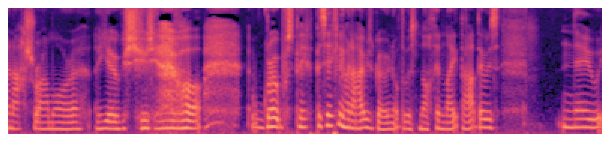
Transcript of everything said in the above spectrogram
an ashram or a, a yoga studio. Or grow particularly when I was growing up, there was nothing like that. There was no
